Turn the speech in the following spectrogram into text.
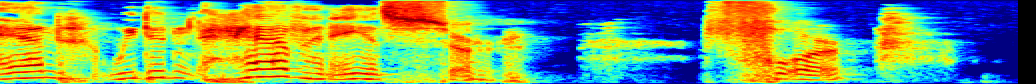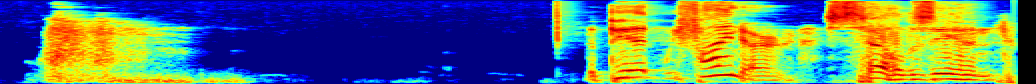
And we didn't have an answer for the pit we find ourselves in.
